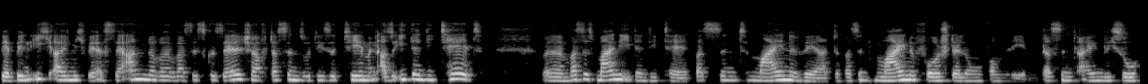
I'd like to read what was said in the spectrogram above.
wer bin ich eigentlich, wer ist der andere, was ist Gesellschaft, das sind so diese Themen. Also Identität was ist meine Identität, was sind meine Werte, was sind meine Vorstellungen vom Leben. Das sind eigentlich so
